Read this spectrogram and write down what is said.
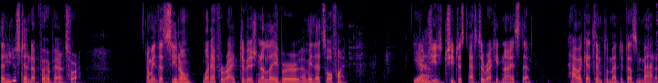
Then you stand up for her parents for her. I mean, that's you know whatever, right? Division of labor. I mean, that's all fine. yeah. But she she just has to recognize that how it gets implemented doesn't matter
